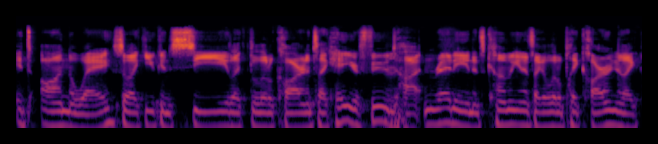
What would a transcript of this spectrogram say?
it's on the way. So like you can see like the little car and it's like, hey, your food's mm-hmm. hot and ready and it's coming and it's like a little play car and you're like,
